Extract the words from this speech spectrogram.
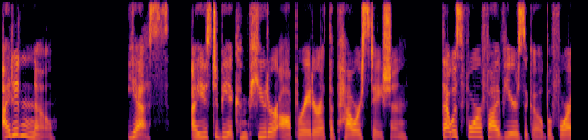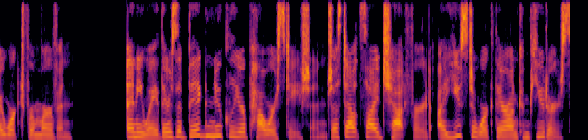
I didn't know. Yes, I used to be a computer operator at the power station. That was four or five years ago, before I worked for Mervyn. Anyway, there's a big nuclear power station just outside Chatford. I used to work there on computers.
